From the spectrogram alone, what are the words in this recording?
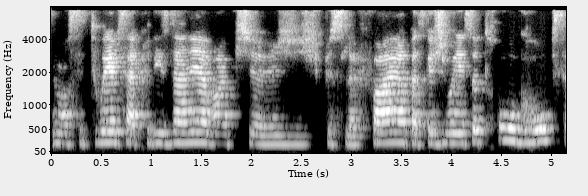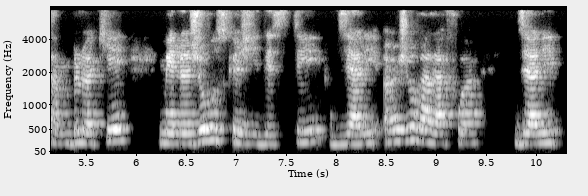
mon site web, ça a pris des années avant que je, je, je puisse le faire parce que je voyais ça trop gros puis ça me bloquait. Mais le jour où j'ai décidé d'y aller un jour à la fois, d'y aller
